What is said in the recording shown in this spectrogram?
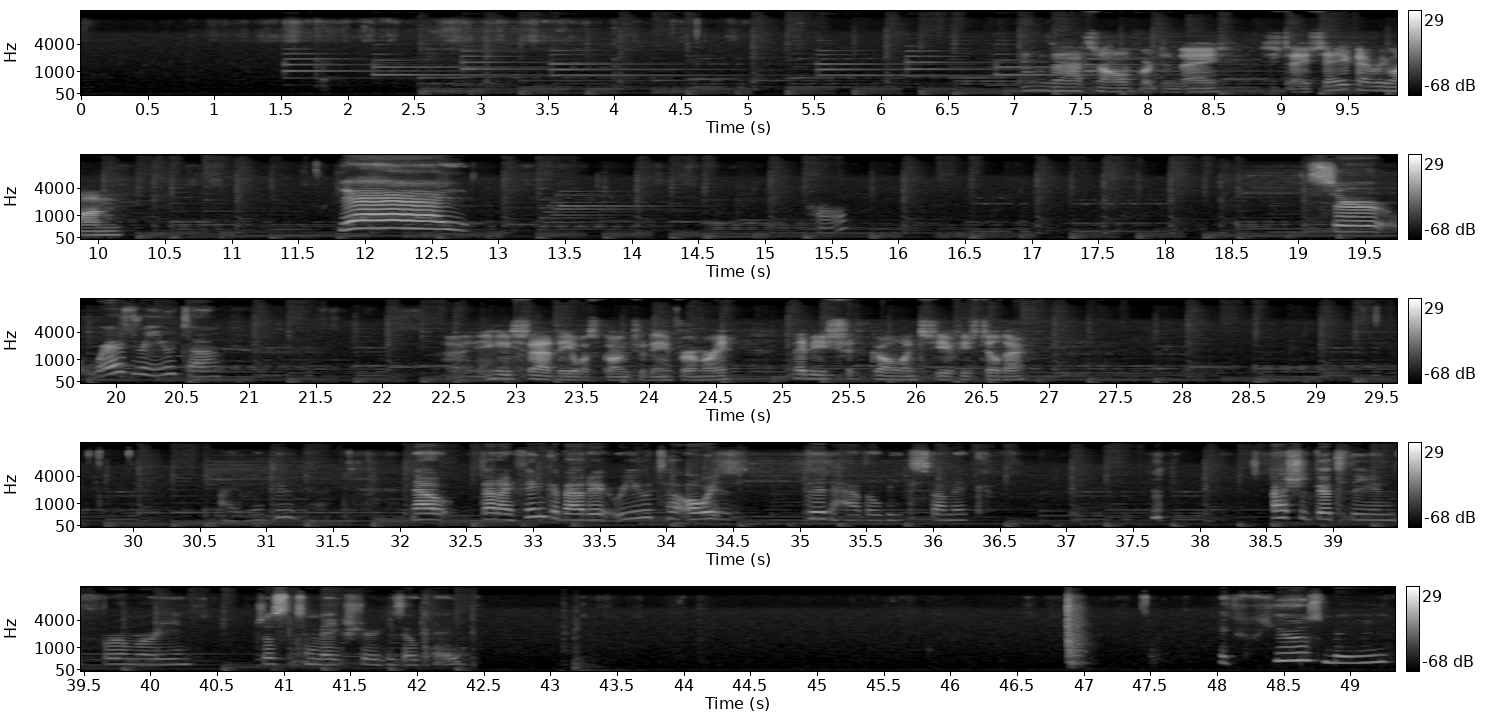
And that's all for today. Stay safe, everyone. Yay! Sir, where's Ryuta? Uh, he said he was going to the infirmary. maybe you should go and see if he's still there. I will do that. Now that I think about it, Ryuta always did have a weak stomach. I should go to the infirmary just to make sure he's okay. Excuse me.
